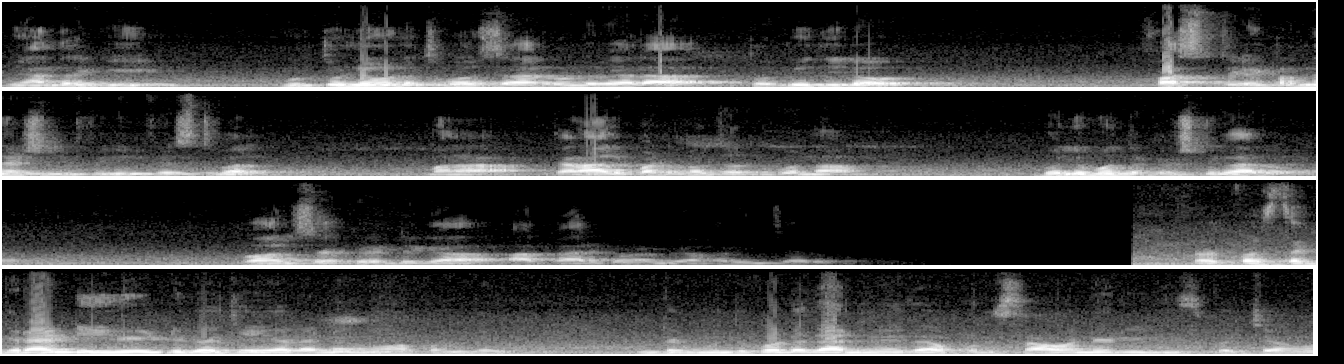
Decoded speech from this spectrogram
మీ అందరికీ గుర్తుండే ఉండొచ్చు బహుశా రెండు వేల తొమ్మిదిలో ఫస్ట్ ఇంటర్నేషనల్ ఫిలిం ఫెస్టివల్ మన తెనాలి పట్టణంలో జరుపుకున్నాం బొల్లిమంత కృష్ణ గారు వారు సెక్రటరీగా ఆ కార్యక్రమం వ్యవహరించారు. కాస్త గ్రాండ్ ఈవెంట్గా చేయాలని మాకు ఉంది ఇంతకు ముందు కూడా దాని మీద అప్పుడు సావనీరు తీసుకొచ్చాము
